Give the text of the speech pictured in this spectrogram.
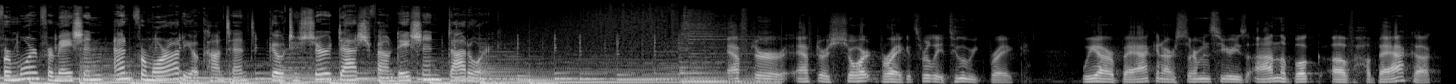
For more information and for more audio content, go to sure-foundation.org. After, after a short break, it's really a two week break, we are back in our sermon series on the book of Habakkuk.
